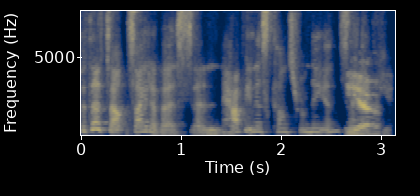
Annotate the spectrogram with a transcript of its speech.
but that's outside of us. And happiness comes from the inside Yeah. of you.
